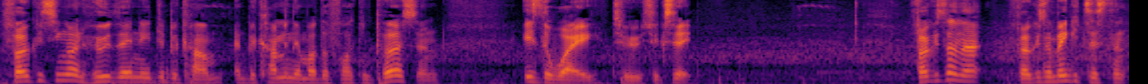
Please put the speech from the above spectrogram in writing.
focusing on who they need to become and becoming the motherfucking person is the way to succeed. Focus on that, focus on being consistent,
